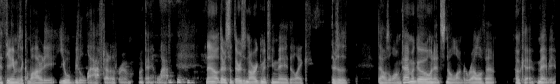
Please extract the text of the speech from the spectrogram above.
Ethereum is a commodity, you will be laughed out of the room. Okay, laugh. now there's a, there's an argument to be made that like there's a that was a long time ago and it's no longer relevant. Okay, maybe.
